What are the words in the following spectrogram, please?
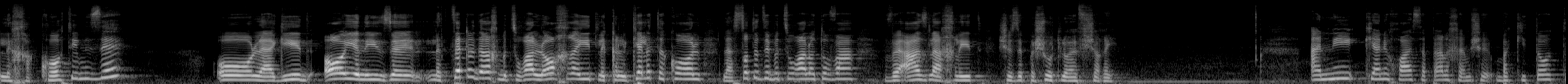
ולחכות עם זה, או להגיד, אוי, אני זה, לצאת לדרך בצורה לא אחראית, לקלקל את הכל, לעשות את זה בצורה לא טובה, ואז להחליט שזה פשוט לא אפשרי. אני כן יכולה לספר לכם שבכיתות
